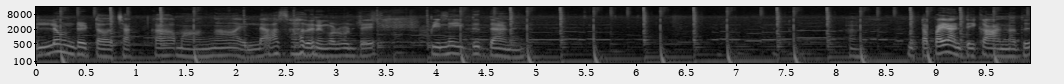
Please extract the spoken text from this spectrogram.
എല്ലാം ഉണ്ട് കേട്ടോ ചക്ക മാങ്ങ എല്ലാ സാധനങ്ങളും ഉണ്ട്. പിന്നെ ഇത് ഇതാണ്. ട്ടോ ഈ കാണുന്നത്.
